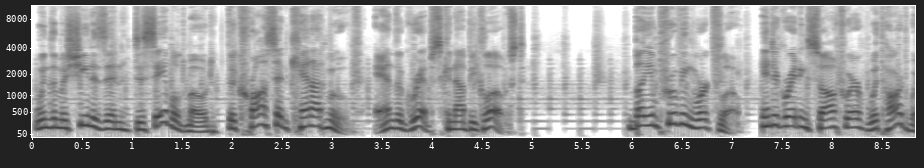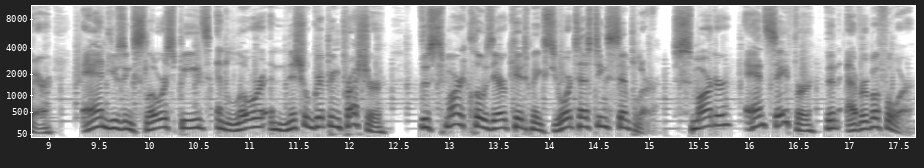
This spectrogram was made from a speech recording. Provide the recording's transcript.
When the machine is in disabled mode, the crosshead cannot move and the grips cannot be closed. By improving workflow, integrating software with hardware, and using slower speeds and lower initial gripping pressure, the Smart Close Air Kit makes your testing simpler, smarter, and safer than ever before.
